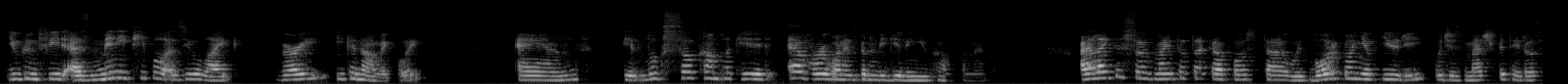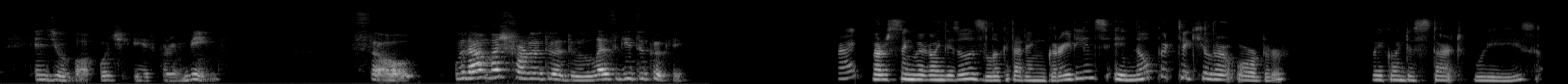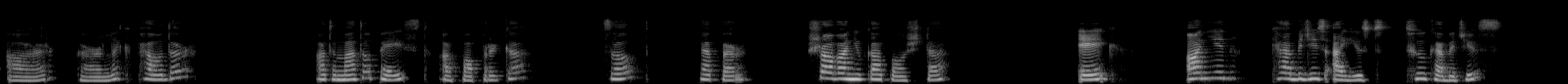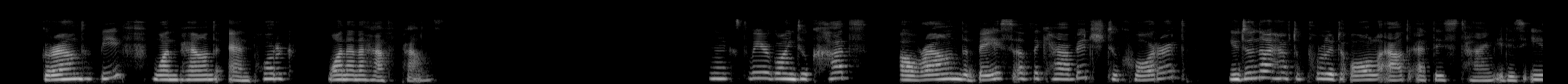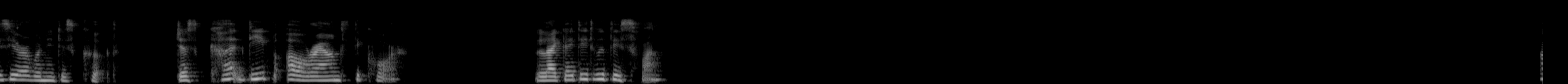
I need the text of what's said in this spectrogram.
You can feed as many people as you like very economically, and it looks so complicated, everyone is going to be giving you compliments. I like to serve my tota posta with burgonyapüré, which is mashed potatoes, and zurbo, which is green beans. So, without much further to ado, let's get to cooking. Right, first thing we're going to do is look at our ingredients in no particular order. We're going to start with our garlic powder, our tomato paste, our paprika, salt, pepper, savanyú káposzta, egg, onion, cabbages. I used two cabbages, ground beef, one pound, and pork, one and a half pounds. Next, we are going to cut around the base of the cabbage to quarter it. You do not have to pull it all out at this time. It is easier when it is cooked. Just cut deep around the core, like I did with this one.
